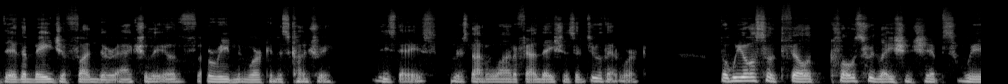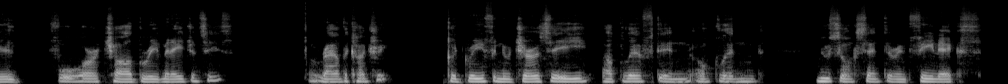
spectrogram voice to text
They're the major funder, actually, of bereavement work in this country these days. There's not a lot of foundations that do that work. But we also developed close relationships with four child bereavement agencies around the country Good Grief in New Jersey, Uplift in Oakland, New Song Center in Phoenix,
